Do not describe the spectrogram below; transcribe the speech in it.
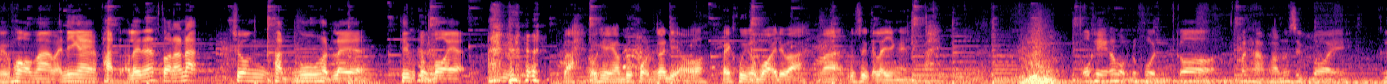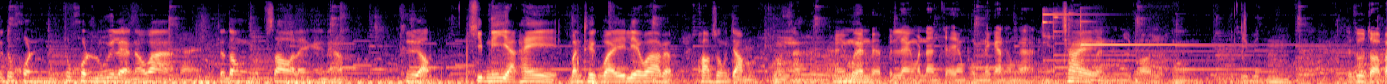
ดี๋ยวพ่อมาอันนี้ไงผัดอะไรนะตอนนั้นอะช่วงผัดงูผัดอะไรอะ ที่กับบอยอะไปโอเคครับทุกคนก็เดี๋ยวไปคุยกับบอยดีกว่าว่ารู้สึกอะไรยังไงไปโอเคครับผมทุกคนก็มาถามความรู้สึกบอย คือทุกคนทุกคนรู้อยู่แล้วนะว่าใช่จะต้องแบบเศร้าอะไรยังไงนะครับ คือแบบคลิปนี้อยากให้บันทึกไว้เรียกว่าแบบความทรงจำอืมให้เหมือนแบบเป็นแรงบันดาลใจของผมในการทำงานอย่างเงี้ยใช่ เหมือนมีพ่ออยู่ข้างในชีวิตอืมจะสู้ต่อไป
